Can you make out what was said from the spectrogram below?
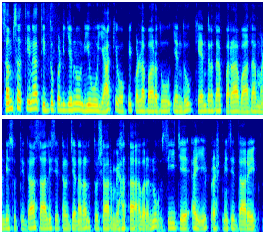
ಸಂಸತ್ತಿನ ತಿದ್ದುಪಡಿಯನ್ನು ನೀವು ಯಾಕೆ ಒಪ್ಪಿಕೊಳ್ಳಬಾರದು ಎಂದು ಕೇಂದ್ರದ ಪರ ವಾದ ಮಂಡಿಸುತ್ತಿದ್ದ ಸಾಲಿಸಿಟರ್ ಜನರಲ್ ತುಷಾರ್ ಮೆಹ್ತಾ ಅವರನ್ನು ಸಿಜೆಐ ಪ್ರಶ್ನಿಸಿದ್ದಾರೆ.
